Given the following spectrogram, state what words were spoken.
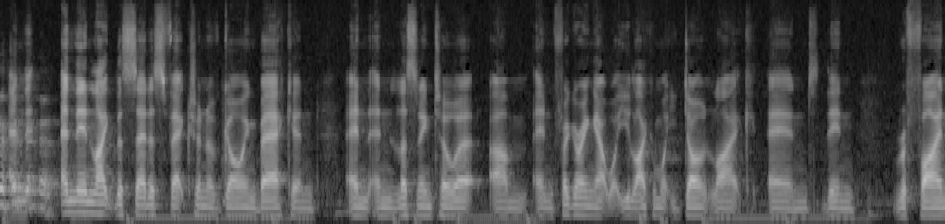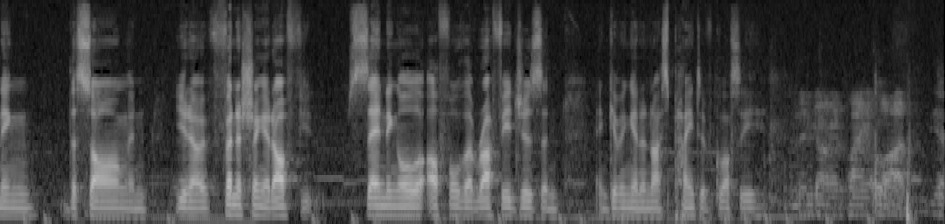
and then, and then like the satisfaction of going back and and and listening to it um, and figuring out what you like and what you don't like and then refining the song and you know finishing it off sanding all off all the rough edges and and giving it a nice paint of glossy and then going and playing it live. Yeah.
